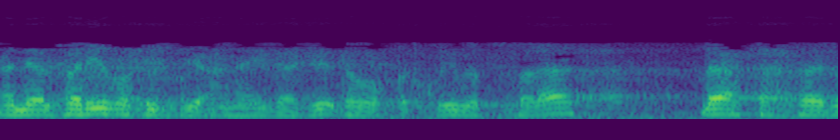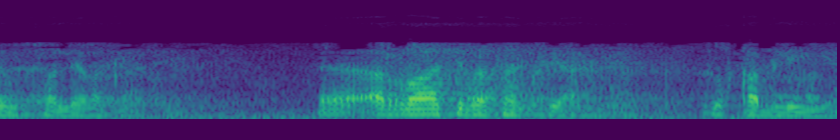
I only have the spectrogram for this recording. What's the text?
يعني الفريضة تجزي عنها إذا جئت وقد قيمت الصلاة لا تحتاج أن تصلي ركعتين. آه، الراتبة تكفي عنها القبلية.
